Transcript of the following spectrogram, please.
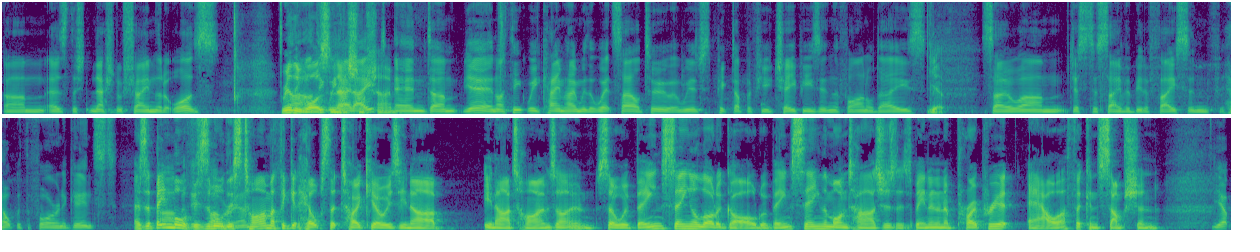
um, as the national shame that it was. Really Uh, was a national shame. And um, yeah, and I think we came home with a wet sail too, and we just picked up a few cheapies in the final days. Yep. So um, just to save a bit of face and help with the for and against. Has it been Uh, more this visible time this time? I think it helps that Tokyo is in our in our time zone. So we've been seeing a lot of gold. We've been seeing the montages. It's been an appropriate hour for consumption. Yep.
